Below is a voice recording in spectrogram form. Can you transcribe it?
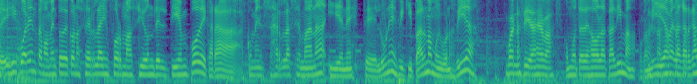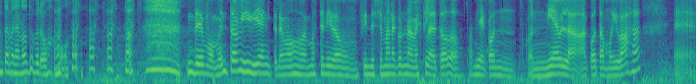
6 y 40, momento de conocer la información del tiempo de cara a comenzar la semana y en este lunes. Vicky Palma, muy buenos días. Buenos días, Eva. ¿Cómo te ha dejado la calima? Porque a mí ya me, la garganta me la noto, pero vamos. De momento a mí bien. Tenemos, hemos tenido un fin de semana con una mezcla de todo. También con, con niebla a cota muy baja eh,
